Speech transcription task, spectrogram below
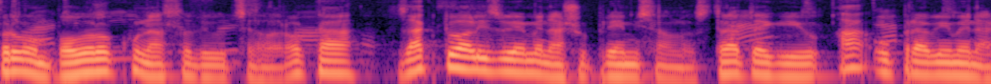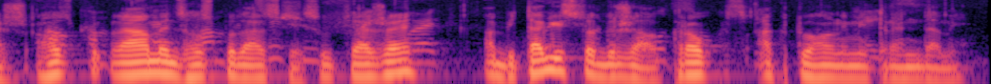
prvom polroku nasledujúceho roka zaktualizujeme našu priemyselnú stratégiu a upravíme náš hosp- rámec hospodárskej súťaže, aby takisto držal krok s aktuálnymi trendami.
